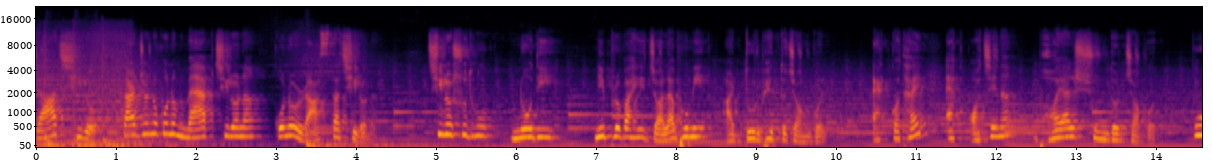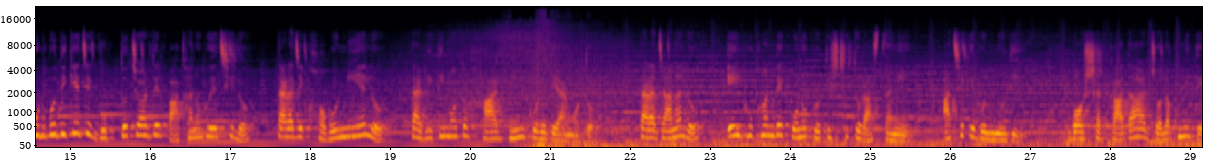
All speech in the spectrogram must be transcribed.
যা ছিল, তার জন্য কোনো ম্যাপ ছিল না, কোনো রাস্তা ছিল না। ছিল শুধু নদী, নিপ্রবাহী জলাভূমি আর দুর্ভেদ্য জঙ্গল। এক কথায়, এক অচেনা, ভয়াল সুন্দর জগৎ। পূর্ব দিকে যে গুপ্তচরদের পাঠানো হয়েছিল, তারা যে খবর নিয়ে এলো, তা রীতিমতো হাড় হিম করে দেওয়ার মতো। তারা জানালো, এই ভূখণ্ডে কোনো প্রতিষ্ঠিত রাস্তা নেই, আছে কেবল নদী। বর্ষার কাদা আর জলাভূমিতে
